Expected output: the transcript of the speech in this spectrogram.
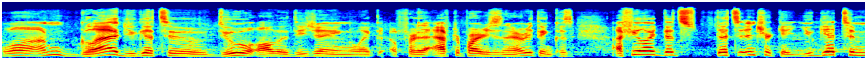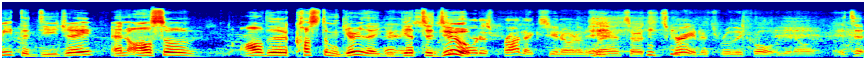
Well, I'm glad you get to do all the DJing like for the after parties and everything because I feel like that's that's intricate. You get to meet the DJ and also all the custom gear that you Yeah, get to do. support his products. You know what I'm saying? So it's, it's great. It's really cool. You know. It's a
